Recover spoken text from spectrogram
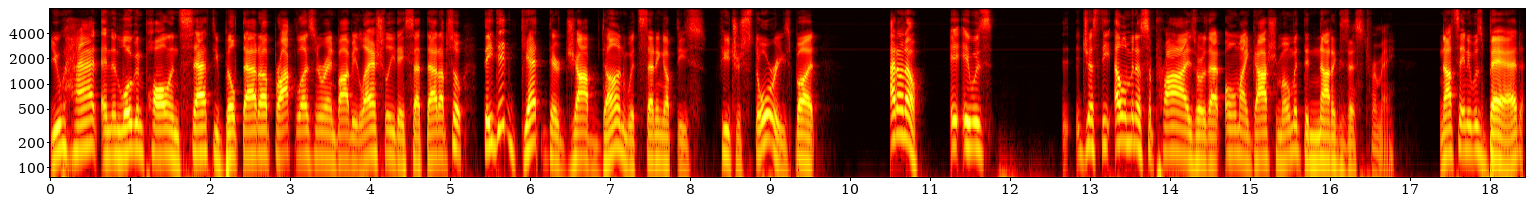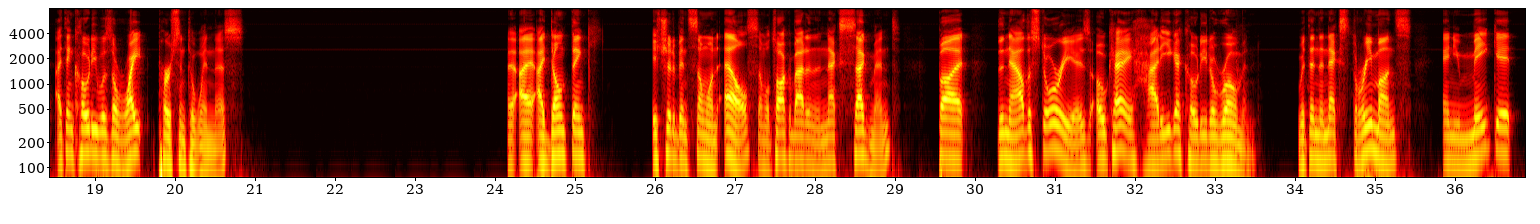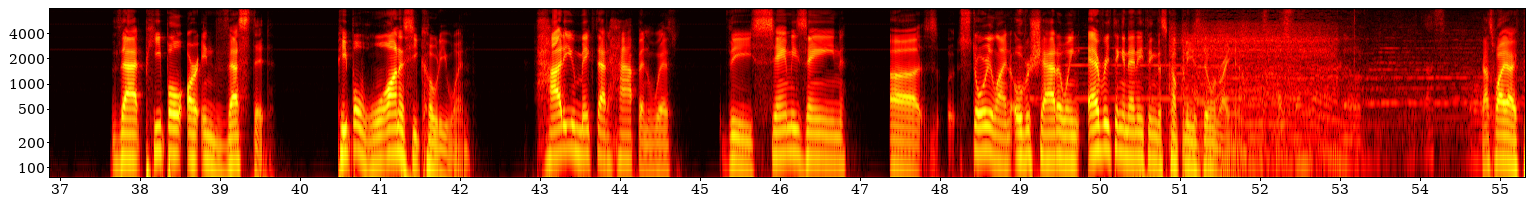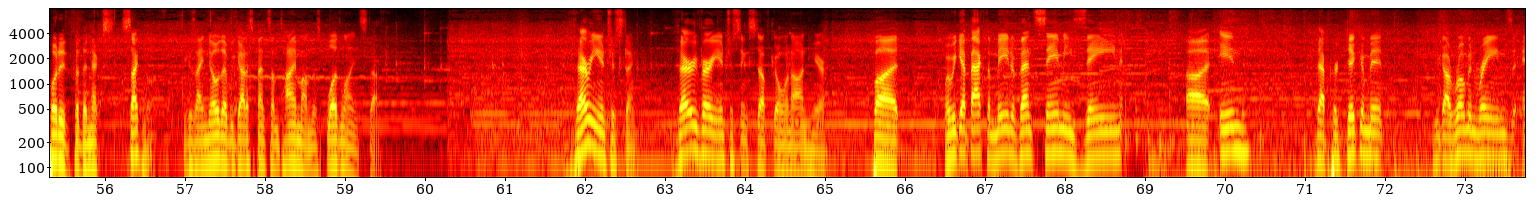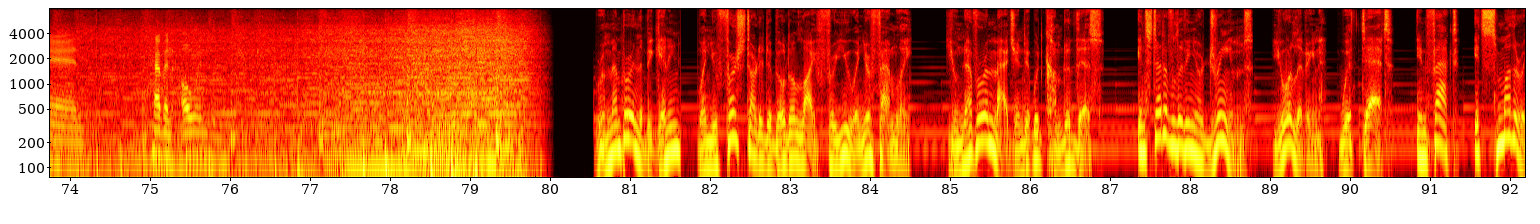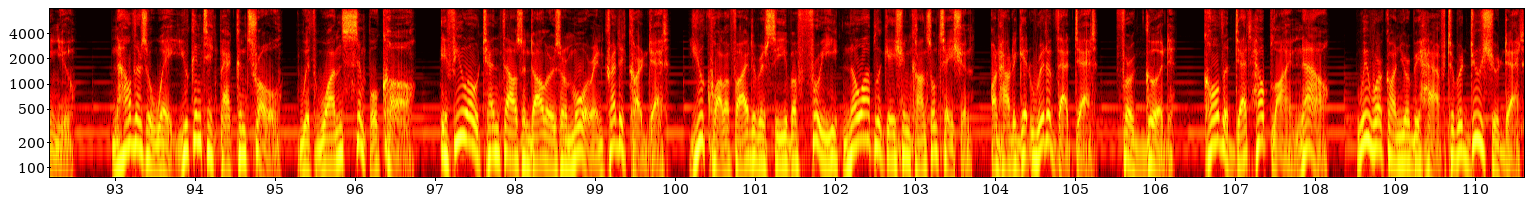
You had, and then Logan Paul and Seth, you built that up. Brock Lesnar and Bobby Lashley, they set that up. So they did get their job done with setting up these future stories, but I don't know. It, it was just the element of surprise or that oh my gosh moment did not exist for me. Not saying it was bad. I think Cody was the right person to win this. I, I don't think it should have been someone else, and we'll talk about it in the next segment. But the now the story is okay, how do you get Cody to Roman within the next three months and you make it that people are invested? People want to see Cody win. How do you make that happen with the Sami Zayn uh, storyline overshadowing everything and anything this company is doing right now? That's why I put it for the next segment because I know that we got to spend some time on this bloodline stuff. Very interesting. Very, very interesting stuff going on here. But when we get back, to the main event, Sami Zayn uh, in that predicament. We got Roman Reigns and Kevin Owens. Remember in the beginning, when you first started to build a life for you and your family, you never imagined it would come to this. Instead of living your dreams, you're living with debt. In fact, it's smothering you. Now there's a way you can take back control with one simple call. If you owe $10,000 or more in credit card debt, you qualify to receive a free, no obligation consultation on how to get rid of that debt for good. Call the Debt Helpline now. We work on your behalf to reduce your debt.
